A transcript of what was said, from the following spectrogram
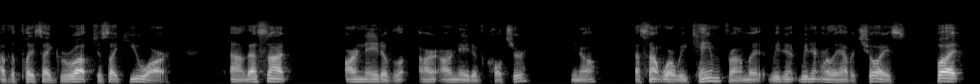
of the place i grew up just like you are. Um, that's not our native our, our native culture you know that's not where we came from. We didn't we didn't really have a choice. But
